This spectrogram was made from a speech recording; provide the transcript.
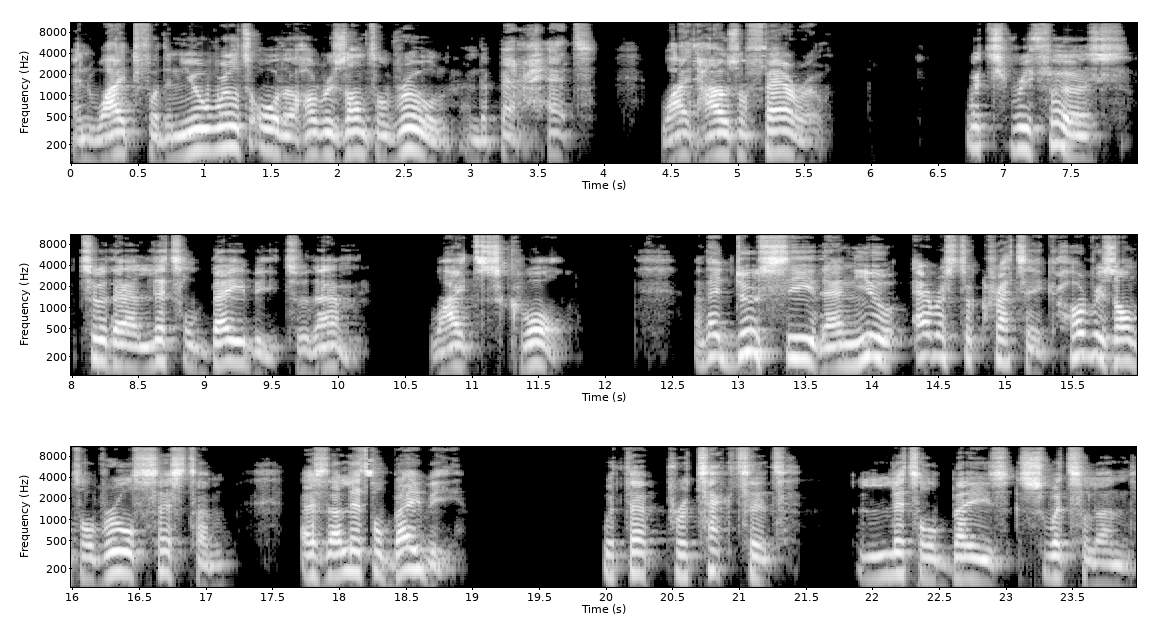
and white for the New World Order horizontal rule and the Perhet, White House of Pharaoh, which refers to their little baby to them, White Squall. And they do see their new aristocratic horizontal rule system as their little baby, with their protected little base Switzerland,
